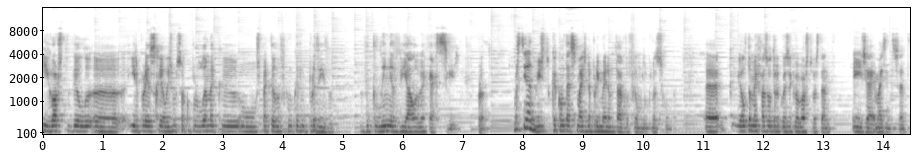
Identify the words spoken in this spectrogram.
e gosto dele uh, ir para esse realismo, só que o problema é que o espectador fica um bocadinho perdido de que linha de diálogo é que há de seguir. Pronto. Mas tirando isto, que acontece mais na primeira metade do filme do que na segunda, uh, ele também faz outra coisa que eu gosto bastante, aí já é mais interessante.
